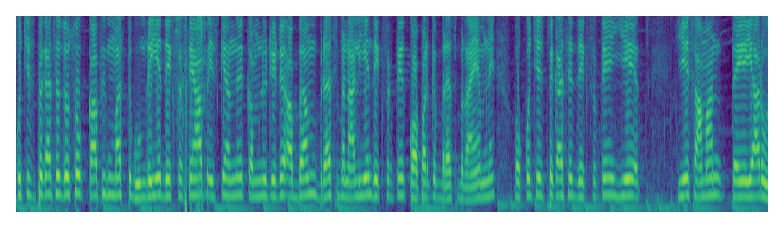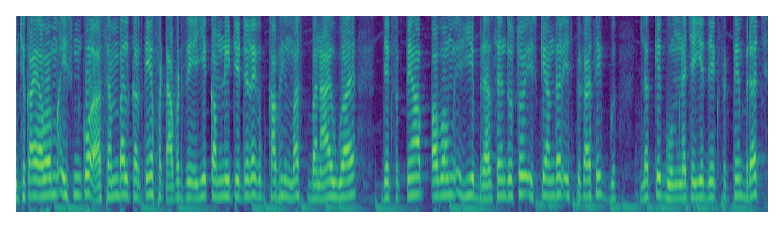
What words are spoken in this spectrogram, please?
कुछ इस प्रकार से दोस्तों काफ़ी मस्त घूम रही है, देख सकते हैं आप। इसके अंदर कम्युनिकेटर अब हम ब्रश बना लिए देख सकते हैं कॉपर के ब्रश बनाए हमने। और कुछ इस प्रकार से देख सकते हैं, ये ये सामान तैयार हो चुका है। अब हम इसको असेंबल करते हैं फटाफट से। ये कम्युनिकेटर है, काफ़ी मस्त बनाया हुआ है, देख सकते हैं आप। अब हम ये ब्रश हैं दोस्तों, इसके अंदर इस प्रकार से लग के घूमना चाहिए, देख सकते हैं। ब्रश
